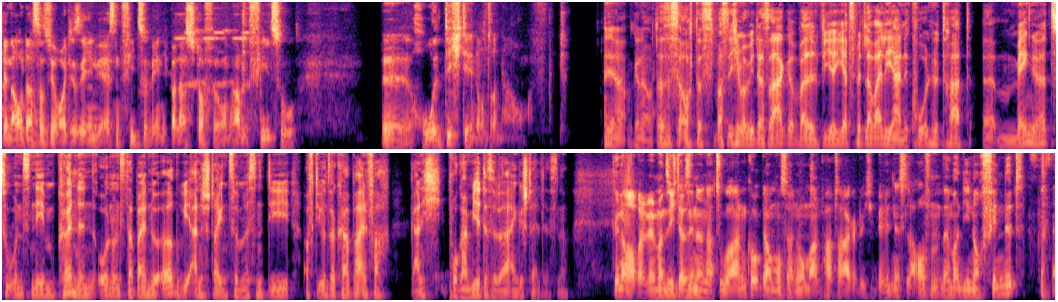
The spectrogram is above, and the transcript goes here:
genau das, was wir heute sehen. Wir essen viel zu wenig Ballaststoffe und haben viel zu äh, hohe Dichte in unserer Nahrung. Ja, genau. Das ist auch das, was ich immer wieder sage, weil wir jetzt mittlerweile ja eine Kohlenhydratmenge zu uns nehmen können, ohne uns dabei nur irgendwie anstrengen zu müssen, die, auf die unser Körper einfach gar nicht programmiert ist oder eingestellt ist. Ne? Genau, weil wenn man sich das in der Natur anguckt, dann muss er nur mal ein paar Tage durch die Wildnis laufen, wenn man die noch findet.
